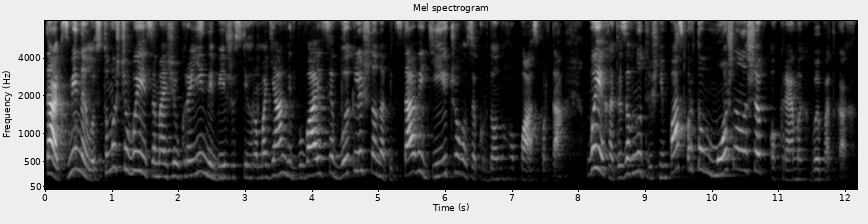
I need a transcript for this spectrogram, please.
Так, змінилось, тому що виїзд за межі України більшості громадян відбувається виключно на підставі діючого закордонного паспорта. Виїхати за внутрішнім паспортом можна лише в окремих випадках.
